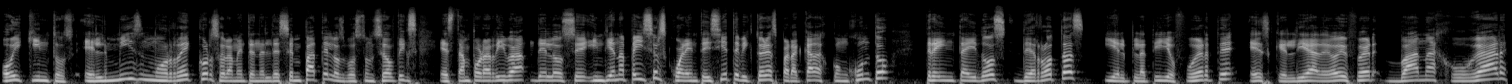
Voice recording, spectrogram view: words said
hoy quintos. El mismo récord, solamente en el desempate, los Boston Celtics están por arriba de los eh, Indiana Pacers, 47 victorias para cada conjunto, 32 derrotas y el platillo fuerte es que el día de hoy, Fer, van a jugar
